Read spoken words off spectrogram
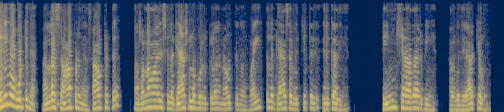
தெளிவாக ஓட்டுங்க. நல்லா சாப்பிடுங்க. சாப்பிட்டுட்டு நான் சொன்ன மாதிரி சில கேஸ் உள்ள பொருட்களை நவுத்துங்க வயிற்றுல கேஸை வச்சுட்டு இருக்காதீங்க. டென்ஷனாக தான் இருப்பீங்க. அதை கொஞ்சம் இறக்கி விடுங்க.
